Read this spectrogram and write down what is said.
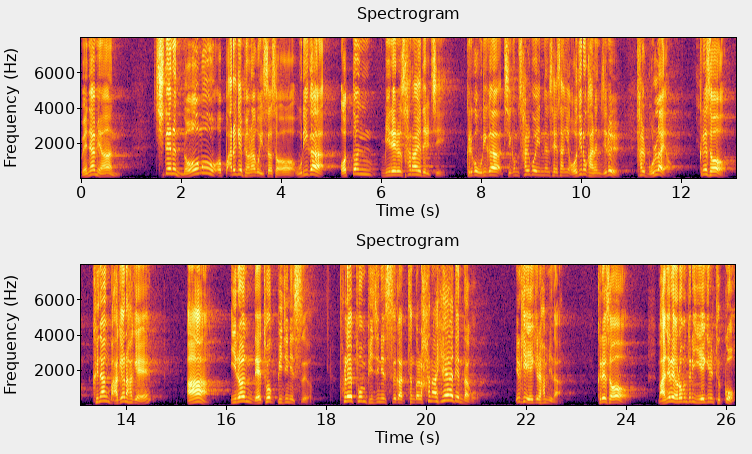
왜냐하면 시대는 너무 어, 빠르게 변하고 있어서 우리가 어떤 미래를 살아야 될지 그리고 우리가 지금 살고 있는 세상이 어디로 가는지를 잘 몰라요. 그래서 그냥 막연하게 아 이런 네트워크 비즈니스, 플랫폼 비즈니스 같은 걸 하나 해야 된다고 이렇게 얘기를 합니다. 그래서 만일에 여러분들이 이 얘기를 듣고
